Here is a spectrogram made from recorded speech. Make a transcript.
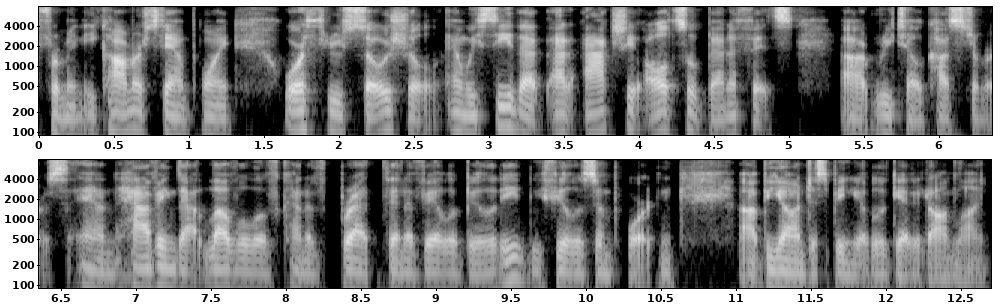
from an e-commerce standpoint or through social. And we see that that actually also benefits uh, retail customers. And having that level of kind of breadth and availability we feel is important uh, beyond just being able to get it online.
